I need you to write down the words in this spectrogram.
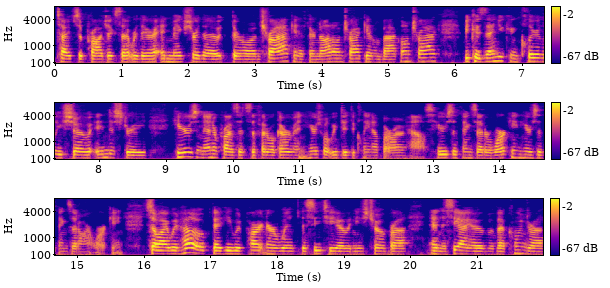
types of projects that were there and make sure that they're on track. And if they're not on track, get them back on track because then you can clearly show industry here's an enterprise that's the federal government and here's what we did to clean up our own house. Here's the things that are working, here's the things that aren't working. So I would hope that he would partner with the CTO Aneesh Chopra and the CIO Vivek Kundra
